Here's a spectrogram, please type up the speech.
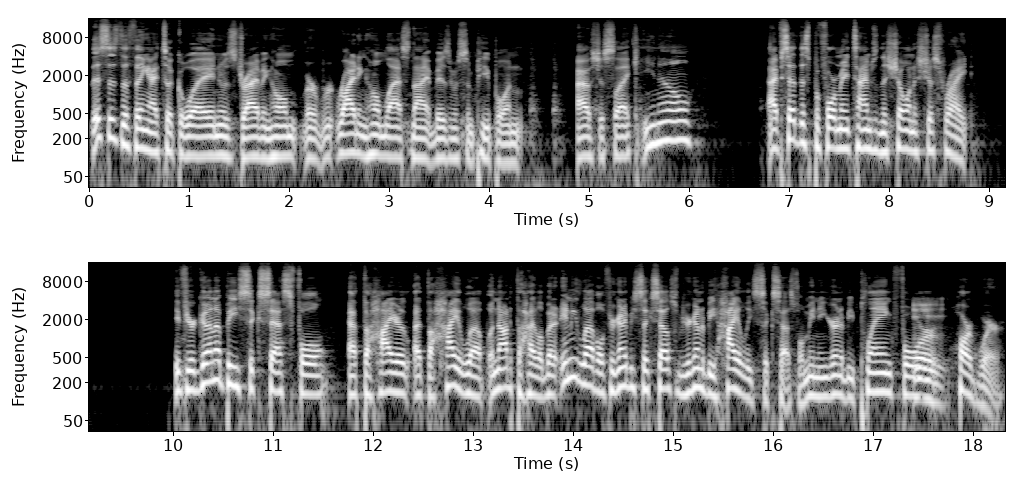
This is the thing I took away and was driving home or riding home last night, visiting with some people, and I was just like, you know, I've said this before many times in the show, and it's just right if you're to be successful at the higher at the high level, not at the high level, but at any level, if you're going to be successful, you're going to be highly successful, meaning you're going to be playing for mm. hardware,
